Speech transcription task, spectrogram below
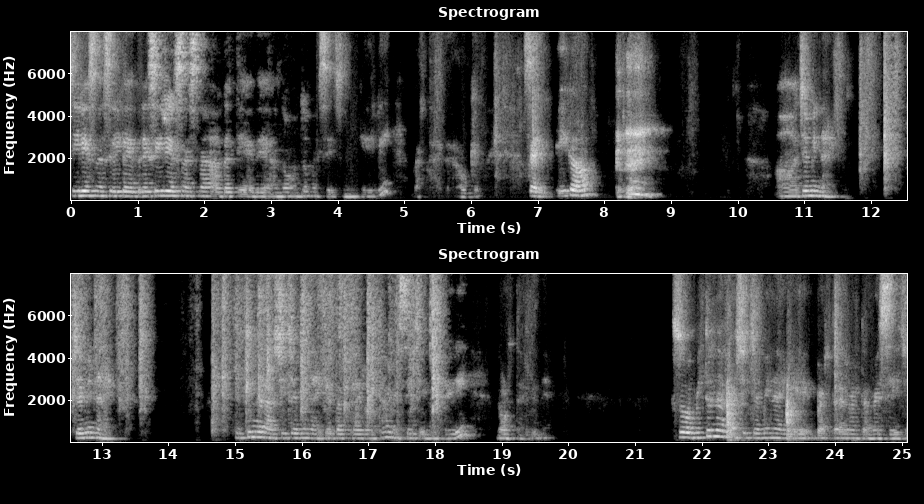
ಸೀರಿಯಸ್ನೆಸ್ ಇಲ್ಲದೆ ಇದ್ರೆ ಸೀರಿಯಸ್ನೆಸ್ನ ಅಗತ್ಯ ಇದೆ ಅನ್ನೋ ಒಂದು ಮೆಸೇಜ್ ನಿಮಗೆ ಇಲ್ಲಿ ಬರ್ತಾ ಇದೆ. ಓಕೆ ಸರಿ, ಈಗ ಜಮಿನಾಯ್ ಜಮಿನಾಯ್ ಮಿಥುನ ರಾಶಿ ಜಮಿನಾಯ್ಗೆ ಬರ್ತಾ ಇರುವಂತಹ ಮೆಸೇಜ್ ಏನು ಹೇಳಿ ನೋಡ್ತಾ ಇದ್ದೀನಿ. ಸೊ ಮಿಥುನ ರಾಶಿ ಜಮಿನಾಯ್ಗೆ ಬರ್ತಾ ಇರುವಂತ ಮೆಸೇಜ್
